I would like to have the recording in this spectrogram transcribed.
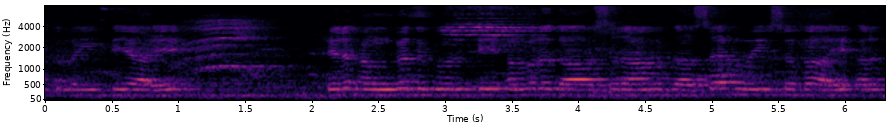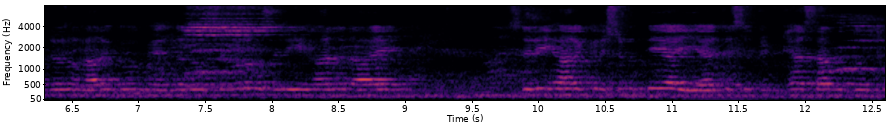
ਨਾਨਕ ਲਈ ਧਿਆਏ ਫਿਰ ਅੰਗਦ ਗੁਰ ਤੇ ਅਮਰਦਾਸ ਰਾਮਦਾਸ ਹੋਈ ਸਹਾਇ ਅਰਜੁਨ ਹਰ ਗੋਬਿੰਦ ਨੂੰ ਸਿਮਰੋ ਸ੍ਰੀ ਹਰਿ ਰਾਏ। ਸ੍ਰੀ ਹਰਿ ਕ੍ਰਿਸ਼ਨ ਧਿਆਈਐ, ਜਿਸ ਡਿਠਿਆ ਸਭ ਦੁੱਖ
